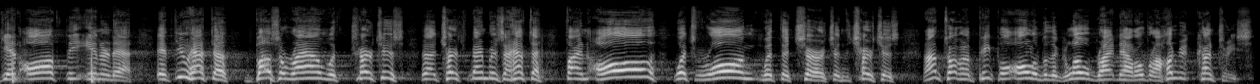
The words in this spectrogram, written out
get off the internet. If you have to buzz around with churches, uh, church members, and have to find all what's wrong with the church and the churches, and I'm talking to people all over the globe right now, over 100 countries.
